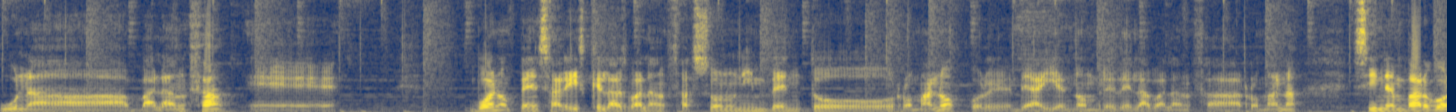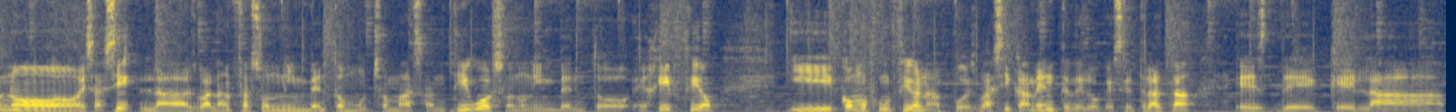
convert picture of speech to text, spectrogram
una balanza. Eh, bueno, pensaréis que las balanzas son un invento romano, por, de ahí el nombre de la balanza romana. Sin embargo, no es así. Las balanzas son un invento mucho más antiguo, son un invento egipcio. ¿Y cómo funciona? Pues básicamente de lo que se trata es de que la,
